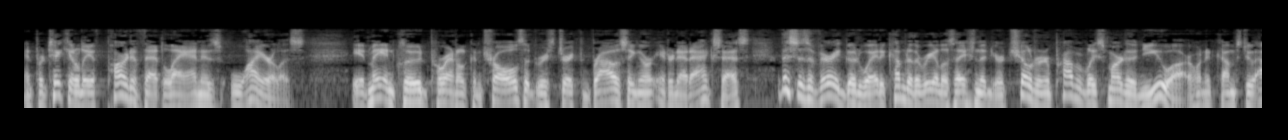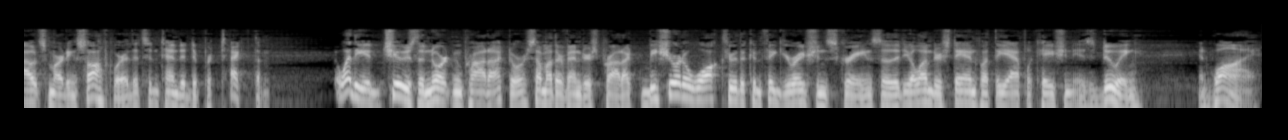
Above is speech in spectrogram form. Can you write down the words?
and particularly if part of that LAN is wireless. It may include parental controls that restrict browsing or internet access. This is a very good way to come to the realization that your children are probably smarter than you are when it comes to outsmarting software that's intended to protect them. Whether you choose the Norton product or some other vendor's product, be sure to walk through the configuration screen so that you'll understand what the application is doing and why.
